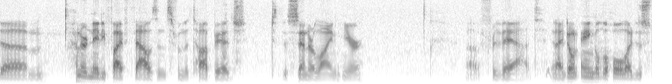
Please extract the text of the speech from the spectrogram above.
um, 185 thousandths from the top edge to the center line here uh, for that. And I don't angle the hole, I just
